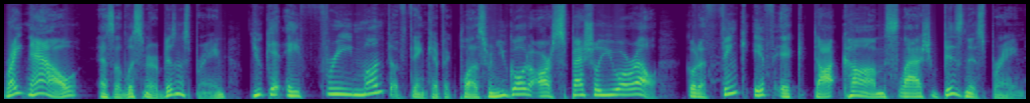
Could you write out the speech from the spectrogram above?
Right now, as a listener of Business Brain, you get a free month of Thinkific Plus when you go to our special URL. Go to thinkific.com slash businessbrain.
